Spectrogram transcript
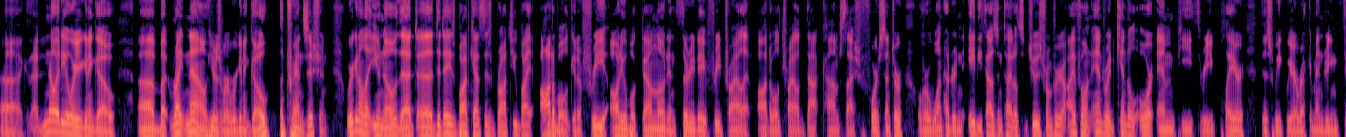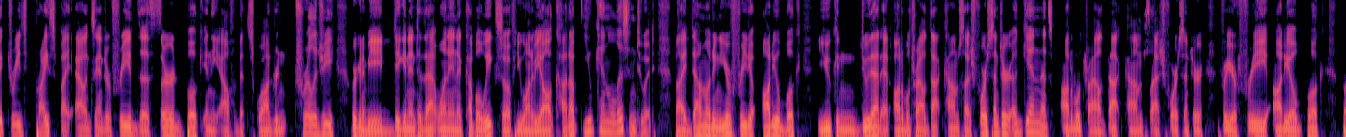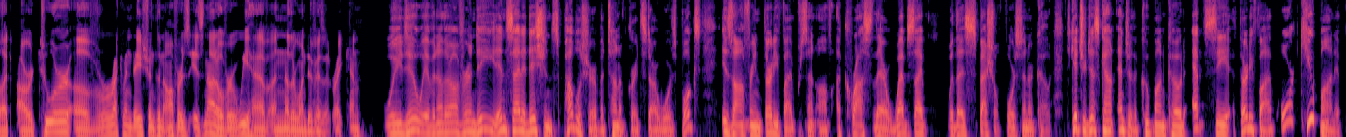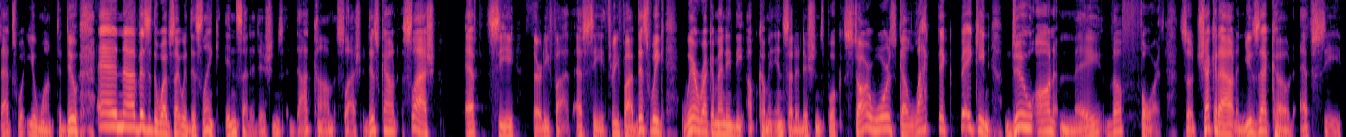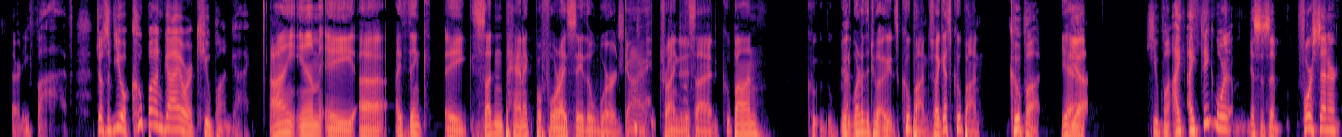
Uh cuz I had no idea where you're going to go. Uh, but right now, here's where we're going to go a transition. We're going to let you know that uh, today's podcast is brought to you by Audible. Get a free audiobook download and 30 day free trial at audibletrial.com slash force center. Over 180,000 titles to choose from for your iPhone, Android, Kindle, or MP3 player. This week, we are recommending Victory's Price by Alexander Freed, the third book in the Alphabet Squadron trilogy. We're going to be digging into that one in a couple weeks. So if you want to be all caught up, you can listen to it by downloading your free audio book. You can do that at audibletrial.com slash force center. Again, that's audibletrial.com slash force center for your free audio book. But our tour of recommendations and offers is not over. We have another one to visit, right, Ken? We do. We have another offer indeed. Insight Editions, publisher of a ton of great Star Wars books, is offering 35% off across their website with a special Force Center code. To get your discount, enter the coupon code FC35 or coupon if that's what you want to do. And uh, visit the website with this link, insighteditions.com slash discount slash FC 35 FC35. This week, we're recommending the upcoming Insight Editions book, Star Wars Galactic Baking, due on May the 4th. So check it out and use that code FC35. Joseph, you a coupon guy or a coupon guy? I am a, uh, I think a sudden panic before I say the word guy, trying to decide coupon. Cu- what are the two? It's coupon. So I guess coupon. Coupon. Yeah. Yeah. Coupon. I, I think more, this is a Force Center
